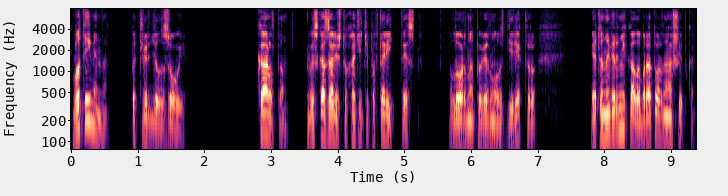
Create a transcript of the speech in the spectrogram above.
Вот именно, подтвердил Зоуи. Карлтон, вы сказали, что хотите повторить тест. Лорна повернулась к директору. Это наверняка лабораторная ошибка.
